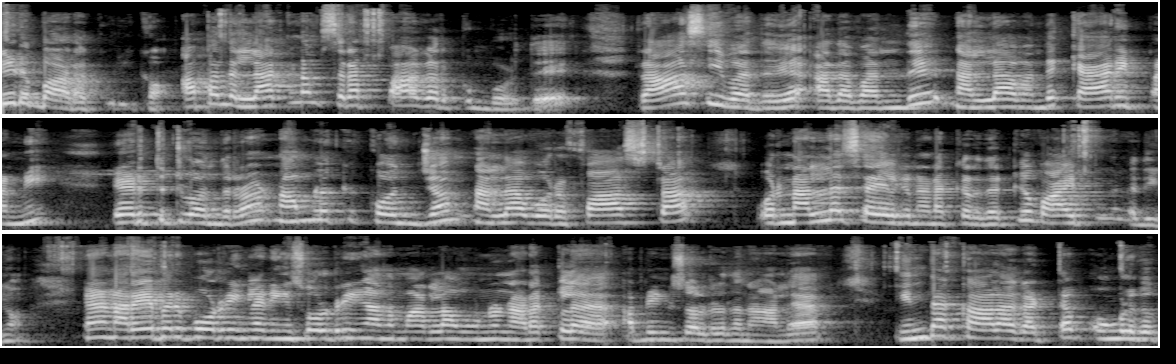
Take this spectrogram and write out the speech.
ஈடுபாடை குறிக்கும். அப்போ அந்த லக்னம் சிறப்பாக இருக்கும்பொழுது ராசி வந்து அதை வந்து நல்லா வந்து கேரி பண்ணி எடுத்துகிட்டு வந்துடும் நம்மளுக்கு கொஞ்சம் நல்லா ஒரு ஃபாஸ்ட்டாக ஒரு நல்ல செயல்கள் நடக்கிறதுக்கு வாய்ப்புகள் அதிகம். ஏன்னா நிறைய பேர் போடுறீங்களா நீங்கள் சொல்கிறீங்க அந்த மாதிரிலாம் ஒன்றும் நடக்கலை அப்படின்னு சொல்கிறதுனால இந்த காலகட்டம் உங்களுக்கு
